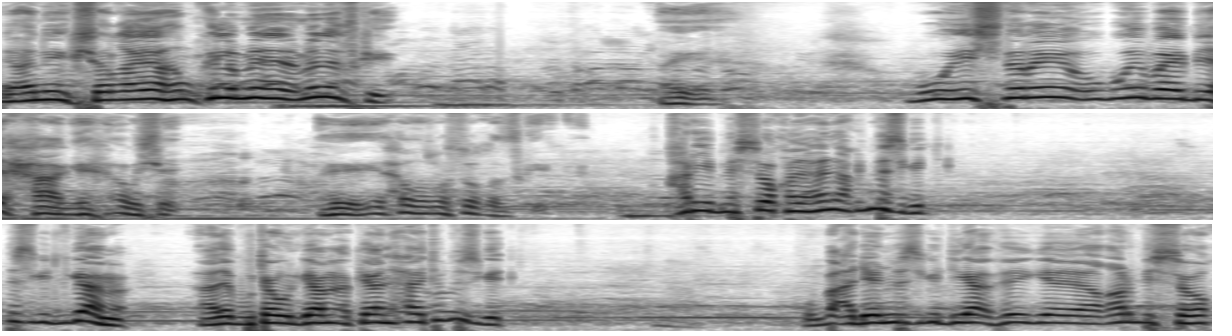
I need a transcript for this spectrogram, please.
يعني شرغاياهم كلهم من من ذكي اي مو يشتري ومو يبغى يبيع حاجة أو شيء. اي يحضر سوق ذكي قريب من السوق هناك المسجد مسجد. الجامع. هذا أبو تو الجامع كان حياته مسجد. وبعدين المسجد في غرب السوق.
